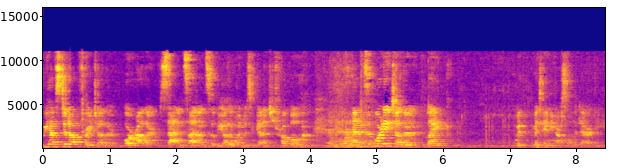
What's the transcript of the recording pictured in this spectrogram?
we have stood up for each other, or rather, sat in silence so the other one doesn't get into trouble, and support each other like with maintaining our solidarity.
